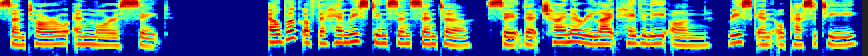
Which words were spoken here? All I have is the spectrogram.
Santoro and Morris said. Alberque of the Henry Stimson Center said that China relied heavily on risk and opacity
